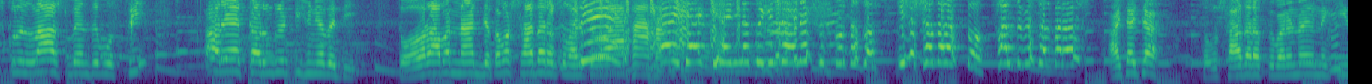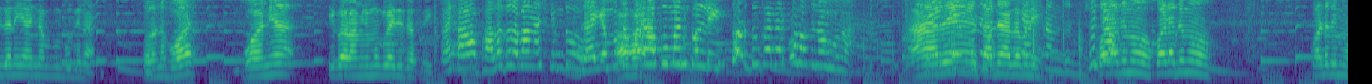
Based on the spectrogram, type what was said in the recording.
স্কুলের লাস্ট বেঞ্চে বসতি আর এক কারণ করে টিস্যু নিয়ে যাইতি। তোর আবার নাক দে তোমার সাদা রক্ত মারি তো এই দেখ দিহাই না তুই কিন্তু অনেক শেষ করতেছস। কিসের সাদা রাখতো ফালতু বেসাল পারস। আচ্ছা আচ্ছা তোর সাদা রক্ত পারে না না কি জানি আই না বুঝি না। তোর না বয় বয় নিয়ে এবার আমি মুগলাই দিতেছি। আই হ্যাঁ ভালো করে বানাস কিন্তু। জায়গা মতো। করে অপমান করলি। তোর দোকানের কোনো দিন না। আরে তাতে যাবে নি কয়টা দিমু কয়টা দিমু? কয়টা দিমু?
